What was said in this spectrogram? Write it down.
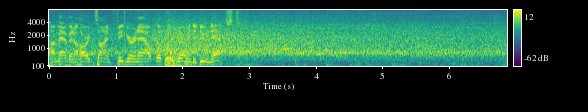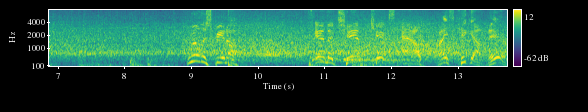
I'm having a hard time figuring out what they're going to do next. Will this be enough? And the champ kicks out. Nice kick out there.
